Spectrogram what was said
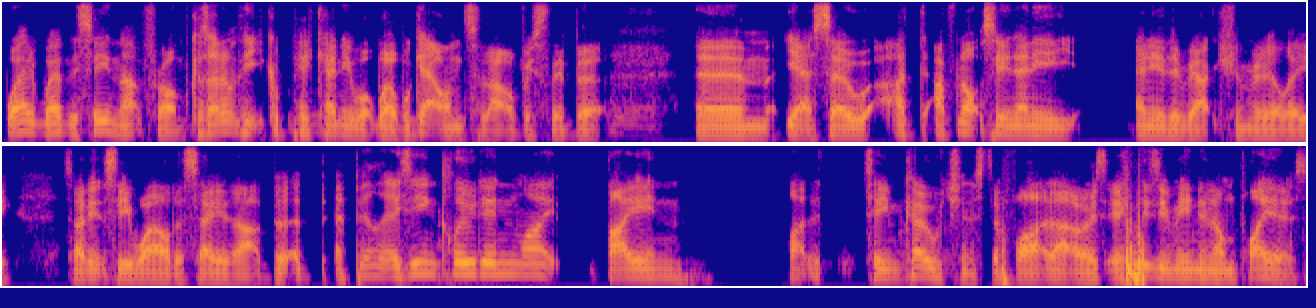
where where have they seen that from? Because I don't think you could pick anyone. Well, we'll get onto that obviously, but um, yeah. So I, have not seen any any of the reaction really. So I didn't see Wilder say that. But is he including like buying like the team coach and stuff like that, or is, is he meaning on players?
